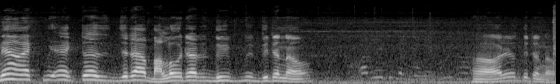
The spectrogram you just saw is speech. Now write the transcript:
নাও এক একটা যেটা ভালো ওটার দুই দুইটা নাও। হ্যাঁ আরে দুইটা নাও।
